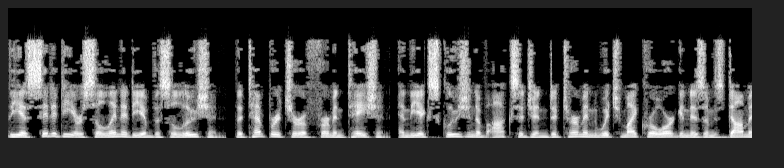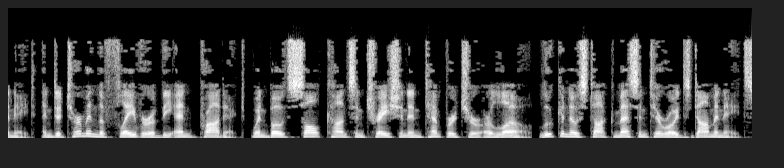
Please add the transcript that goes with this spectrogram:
The acidity or salinity of the solution, the temperature of fermentation, and the exclusion of oxygen determine which microorganisms dominate, and determine the flavor of the end product. When both salt concentration and temperature are low, leuconostoc mesenteroides dominates,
